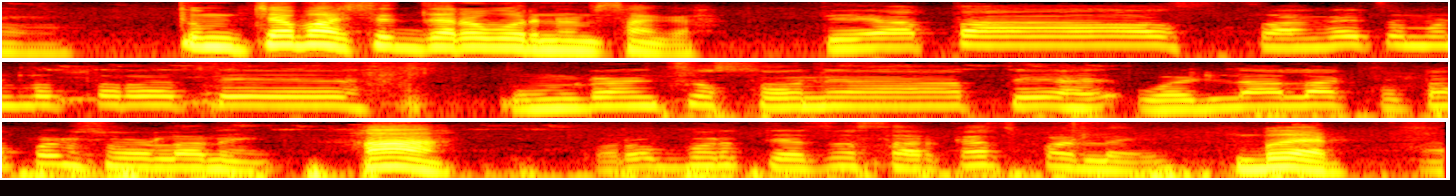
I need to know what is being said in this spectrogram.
हा. तुमच्या भाषेत जरा वर्णन सांगा. ते आता सांगायचं म्हटलं तर ते उमराणचं सोन्या ते वडिलाला कुठं पण सोडला नाही. हा. बरोबर त्याचा सारखाच पडलाय. बर. आ,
